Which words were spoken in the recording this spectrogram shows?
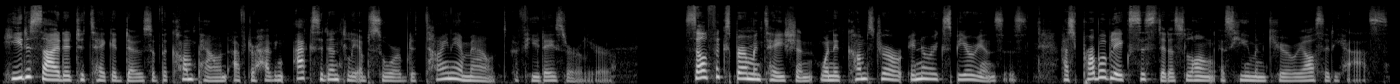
He decided to take a dose of the compound after having accidentally absorbed a tiny amount a few days earlier. Self experimentation, when it comes to our inner experiences, has probably existed as long as human curiosity has.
